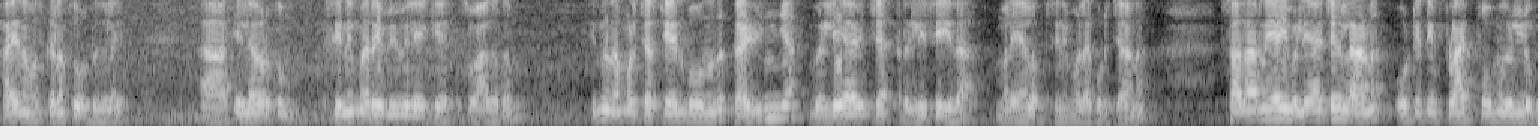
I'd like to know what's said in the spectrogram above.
ഹായ് നമസ്കാരം സുഹൃത്തുക്കളെ. എല്ലാവർക്കും സിനിമ റിവ്യൂവിലേക്ക് സ്വാഗതം. ഇന്ന് നമ്മൾ ചർച്ച ചെയ്യാൻ പോകുന്നത് കഴിഞ്ഞ വെള്ളിയാഴ്ച റിലീസ് ചെയ്ത മലയാളം സിനിമകളെ കുറിച്ചാണ്. സാധാരണയായി വെള്ളിയാഴ്ചകളിലാണ് ഒ ടി ടി പ്ലാറ്റ്ഫോമുകളിലും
